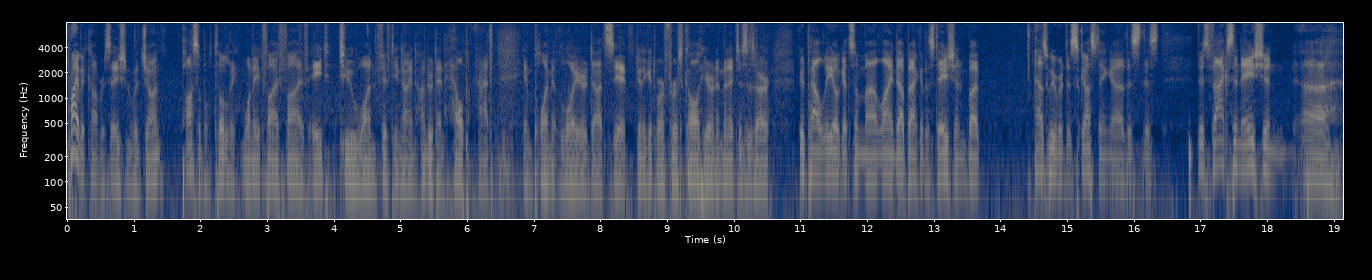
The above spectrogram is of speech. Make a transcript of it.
private conversation with John possible, totally. 1 821 5900 and help at employmentlawyer.ca. Going to get to our first call here in a minute, just as our good pal Leo gets them uh, lined up back at the station. But as we were discussing, uh, this, this, this vaccination. Uh,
